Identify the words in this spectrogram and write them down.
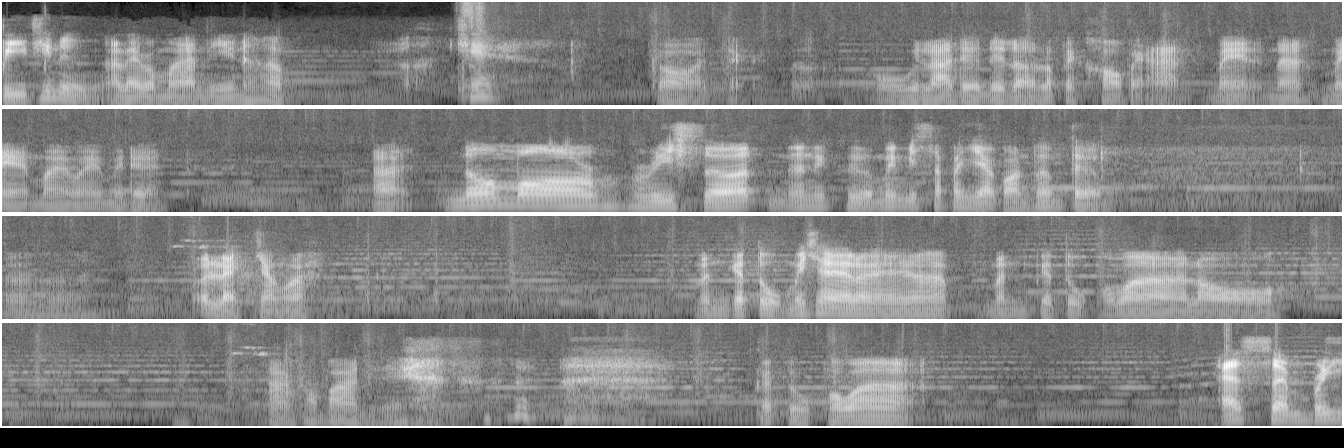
ปีที่หนึ่งอะไรประมาณนี้นะครับ โอเค ก็จะโอเวลาเดินได้เหรอ เราไปเข้าไปอ่าน ไม่นะ ไม่ไม่ไม่ไม่เดิน อ่า no more research นั่นคือไม่มีทรัพยากรเพิ่มเติมเออแหลกจังวะมันกระตุกไม่ใช่อะไรนะครับ มันกระตุกเพราะว่าเรา ทางเข้าบ้านอยู่เลยกระตุกเพราะว่า assembly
